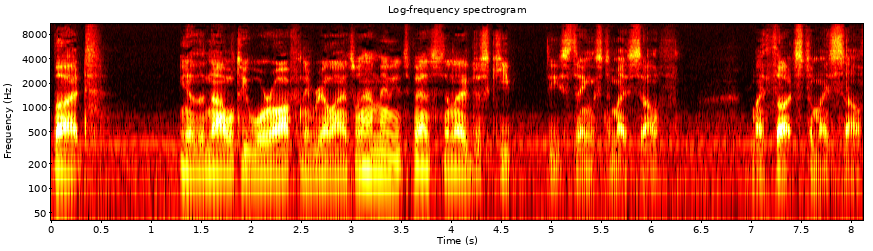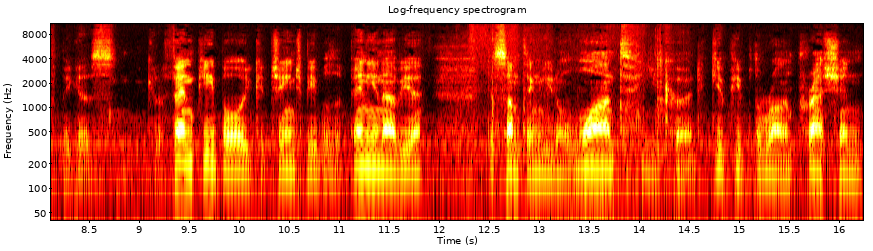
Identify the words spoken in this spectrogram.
But you know the novelty wore off and they realized well maybe it's best and i just keep these things to myself my thoughts to myself because you could offend people, you could change people's opinion of you to something you don't want, you could give people the wrong impression.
